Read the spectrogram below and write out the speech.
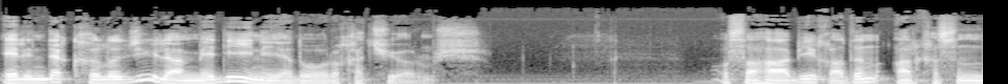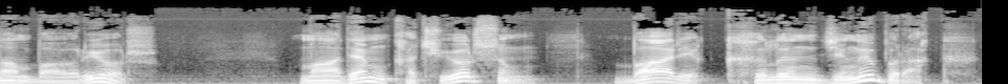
Elinde kılıcıyla Medine'ye doğru kaçıyormuş. O sahabi kadın arkasından bağırıyor. Madem kaçıyorsun bari kılıncını bırak.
